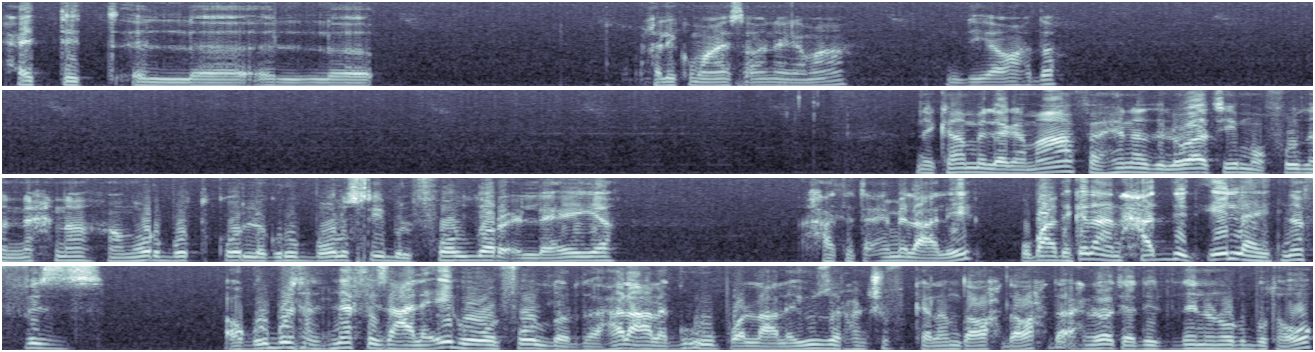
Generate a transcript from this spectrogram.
حتة ال ال خليكم معايا ثواني يا جماعة. دقيقة واحدة. نكمل يا جماعة. فهنا دلوقتي المفروض ان إحنا هنربط كل group policy بال folder اللي هي هتتعمل عليه وبعد كده هنحدد إيه اللي هيتنفذ أو group policy هتتنفذ على إيه جوه ال folder ده. هل على group ولا على user هنشوف الكلام ده واحدة واحدة. إحنا دلوقتي ابتدينا نربط اهو.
